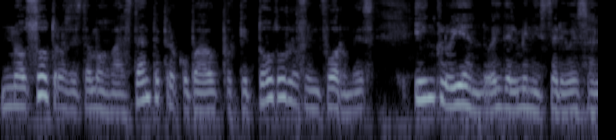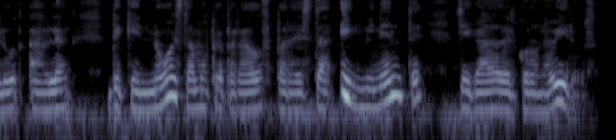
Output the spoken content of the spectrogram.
nosotros estamos bastante preocupados porque todos los informes, incluyendo el del Ministerio de Salud, hablan de que no estamos preparados para esta inminente llegada del coronavirus.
